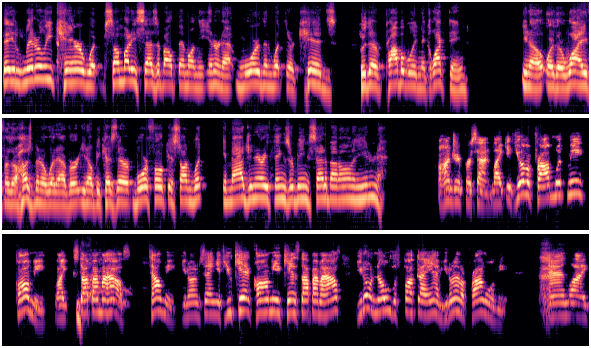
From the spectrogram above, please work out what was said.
They literally care what somebody says about them on the internet more than what their kids, who they're probably neglecting, you know, or their wife or their husband or whatever, you know, because they're more focused on what imaginary things are being said about on the internet. A hundred percent. Like if you have a problem with me, call me. Like stop by my house. Tell me. You know what I'm saying? If you can't call me, you can't stop by my house. You don't know who the fuck I am. You don't have a problem with me. And like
